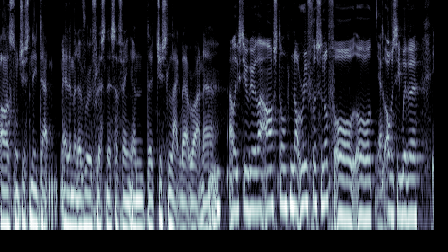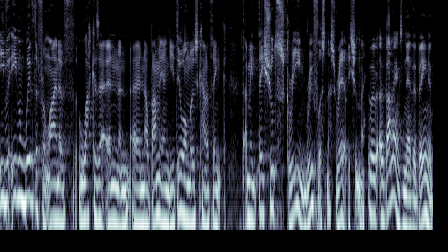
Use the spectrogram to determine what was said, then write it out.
Arsenal just need that element of ruthlessness, I think, and they just lack that right now. Alex, do you agree with that? Arsenal not ruthless enough, or, or Yeah. obviously with a even even with the front line of Lacazette and and, and Aubameyang, you do almost kind of think. I mean, they should scream ruthlessness, really, shouldn't they? Well, Aubameyang's never been a.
